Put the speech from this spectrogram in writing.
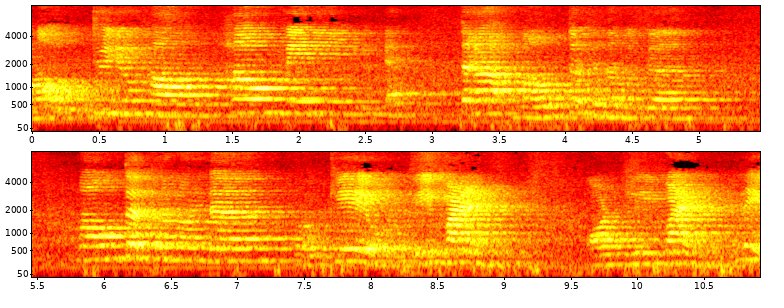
mouth do you have how many എത്ര mouth ഉണ്ട് നമുക്ക് mouth എത്ര ഉണ്ട് okay only one only one അല്ലേ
